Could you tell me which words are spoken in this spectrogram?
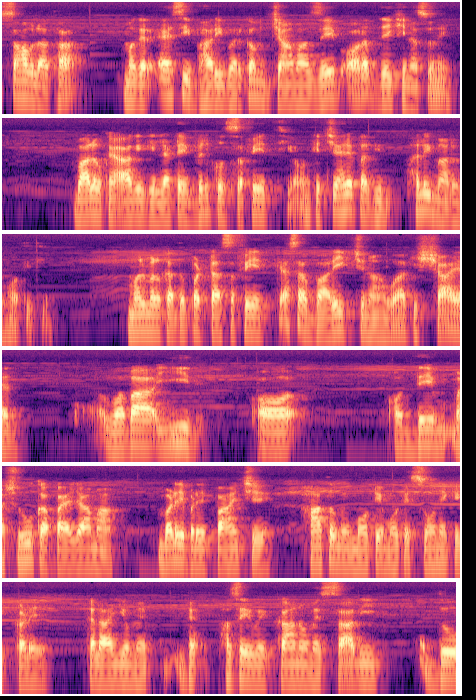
सांवला था, मगर ऐसी भारी भरकम जामा जेब औरत देखी न सुनी। बालों के आगे की लटें बिल्कुल सफ़ेद थी और उनके चेहरे पर भी भली मालूम होती थी। मलमल का दुपट्टा सफ़ेद, कैसा बारीक चुना हुआ कि शायद वबा ईद और और दे मशरू का पैजामा बड़े बड़े पाँचे, हाथों में मोटे मोटे सोने के कड़े, कलाइयों में फंसे हुए कानों में सादी, दो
